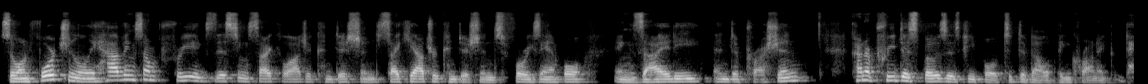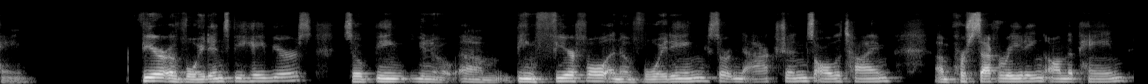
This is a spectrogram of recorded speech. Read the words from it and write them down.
So, unfortunately, having some pre existing psychological conditions, psychiatric conditions, for example, anxiety and depression, kind of predisposes people to developing chronic pain. Fear avoidance behaviors. So being you know um, being fearful and avoiding certain actions all the time um, perseverating on the pain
